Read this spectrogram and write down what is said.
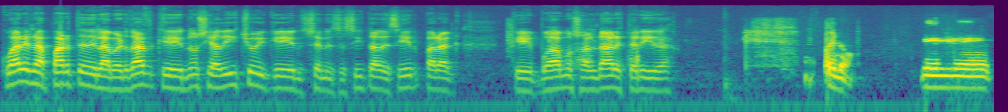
cuál es la parte de la verdad que no se ha dicho y que se necesita decir para que podamos saldar esta herida. Bueno, eh,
